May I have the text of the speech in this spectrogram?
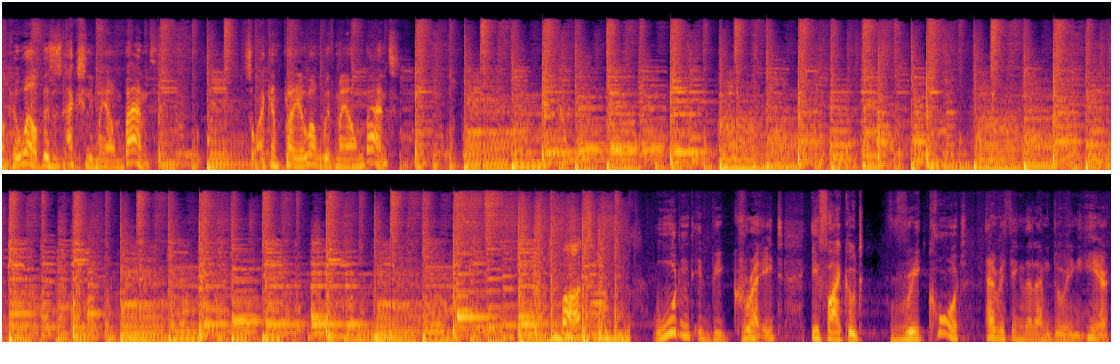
Okay, well, this is actually my own band. So I can play along with my own band. Wouldn't it be great if I could record everything that I'm doing here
